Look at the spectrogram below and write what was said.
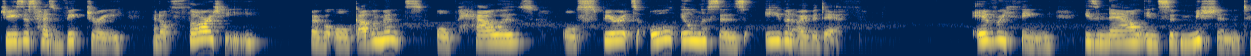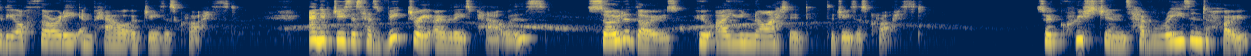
Jesus has victory and authority over all governments, all powers, all spirits, all illnesses, even over death everything is now in submission to the authority and power of Jesus Christ. And if Jesus has victory over these powers, so do those who are united to Jesus Christ. So Christians have reason to hope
